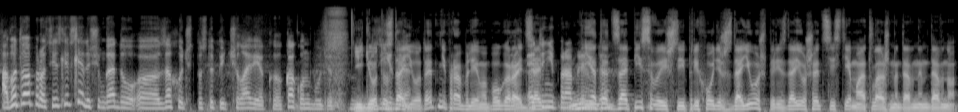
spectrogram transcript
А вот вопрос, если в следующем году э, захочет поступить человек, как он будет? Идет и сдает, это не проблема, бога ради. Это За... не проблема, Нет, да? это записываешься и приходишь, сдаешь, пересдаешь, эта система отлажена давным-давно.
